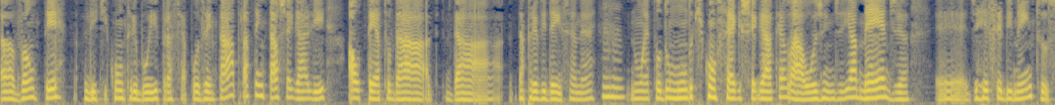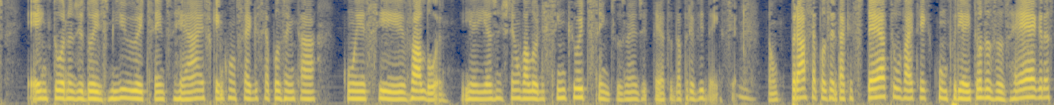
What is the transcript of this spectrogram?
uh, vão ter ali que contribuir para se aposentar, para tentar chegar ali ao teto da, da, da Previdência, né? Uhum. Não é todo mundo que consegue chegar até lá. Hoje em dia, a média é, de recebimentos é em torno de R$ 2.800, quem consegue se aposentar com esse valor. E aí a gente tem um valor de 5.800, né, de teto da Previdência. Hum. Então, para se aposentar com esse teto, vai ter que cumprir aí todas as regras.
